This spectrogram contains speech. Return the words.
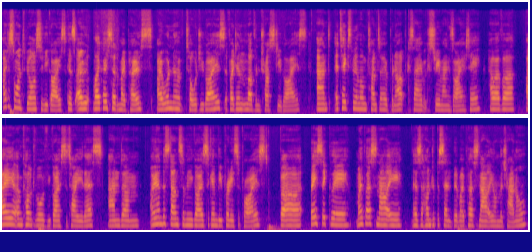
I just wanted to be honest with you guys because I, like I said in my posts, I wouldn't have told you guys if I didn't love and trust you guys. And it takes me a long time to open up because I have extreme anxiety. However, I am comfortable with you guys to tell you this, and um, I understand some of you guys are going to be pretty surprised, but basically, my personality has 100% been my personality on the channel.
